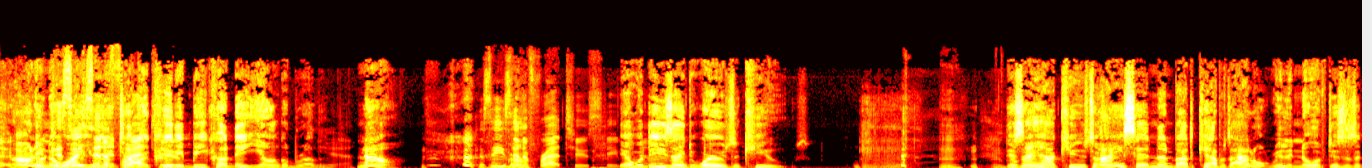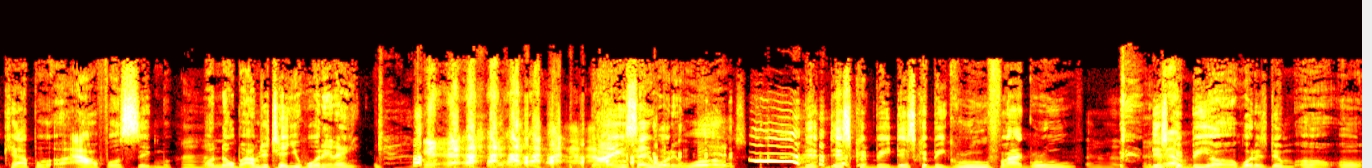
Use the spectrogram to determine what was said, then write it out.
I don't even know why you in in a there talking about could it be because they younger brother? Yeah. No. Because he's in a frat too, Steve. Yeah, well, these ain't the words of Ques. This ain't how Q's. So I ain't said nothing about the Kappas. I don't really know if this is a Kappa, or Alpha, or Sigma, or nobody. I'm just telling you what it ain't. now, I ain't say what it was. This, this could be this could be Groove Phi Groove. This could be uh what is them uh, uh, uh,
